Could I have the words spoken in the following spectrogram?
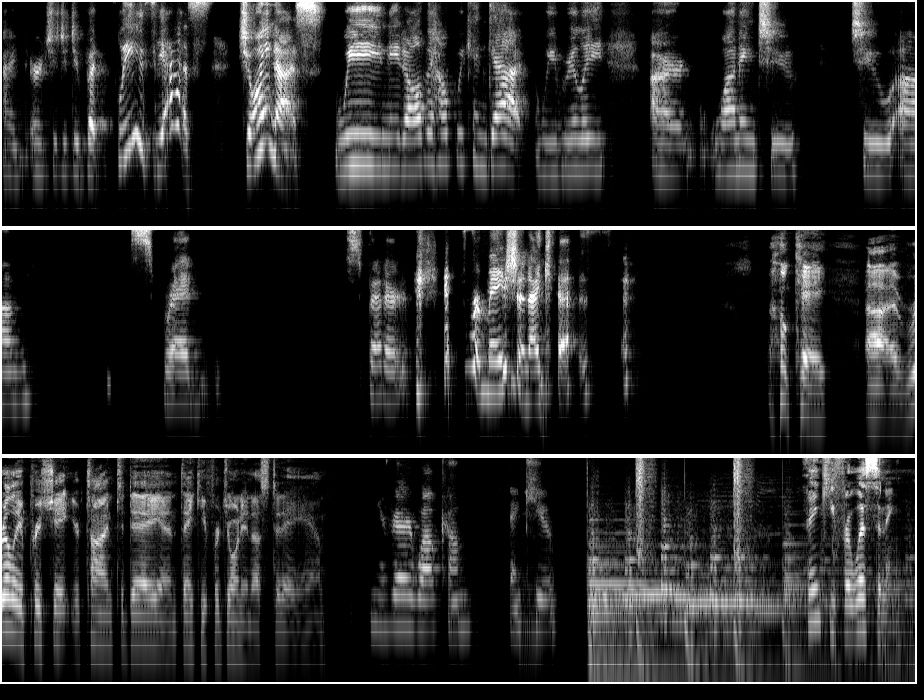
i urge you to do but please yes join us we need all the help we can get we really are wanting to to um, spread spread our information i guess Okay. Uh, I really appreciate your time today and thank you for joining us today, Anne. You're very welcome. Thank mm. you. Thank you for listening.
